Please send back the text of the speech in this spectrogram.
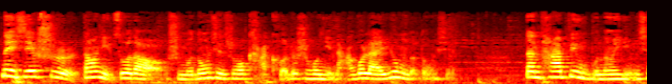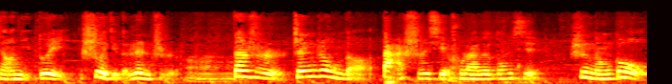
那些是当你做到什么东西的时候卡壳的时候，你拿过来用的东西，但它并不能影响你对设计的认知。但是真正的大师写出来的东西是能够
